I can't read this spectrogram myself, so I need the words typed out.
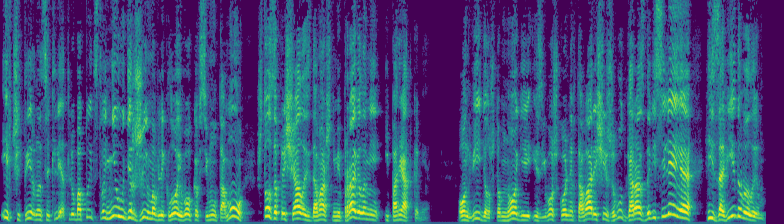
и в 14 лет любопытство неудержимо влекло его ко всему тому, что запрещалось домашними правилами и порядками. Он видел, что многие из его школьных товарищей живут гораздо веселее и завидовал им.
